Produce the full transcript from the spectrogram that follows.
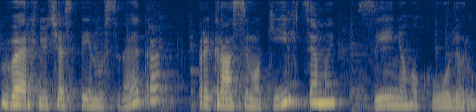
Верхню частину светра прикрасимо кільцями синього кольору.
